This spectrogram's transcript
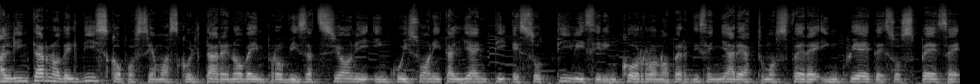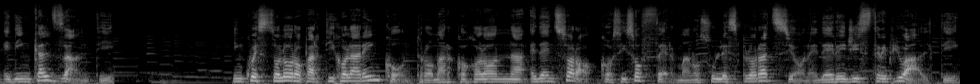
All'interno del disco possiamo ascoltare nove improvvisazioni in cui suoni taglienti e sottili si rincorrono per disegnare atmosfere inquiete, sospese ed incalzanti. In questo loro particolare incontro Marco Colonna ed Enzo Rocco si soffermano sull'esplorazione dei registri più alti,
